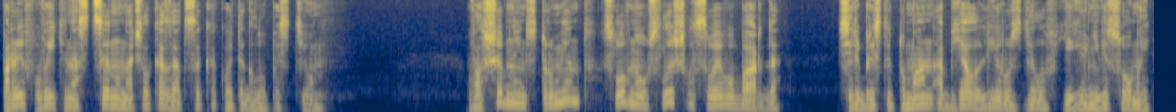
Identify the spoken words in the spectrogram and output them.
Порыв выйти на сцену начал казаться какой-то глупостью. Волшебный инструмент словно услышал своего барда. Серебристый туман объял лиру, сделав ее невесомой.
